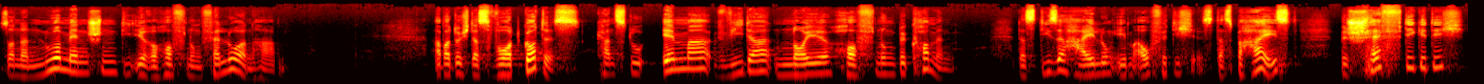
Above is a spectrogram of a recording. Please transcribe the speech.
sondern nur Menschen, die ihre Hoffnung verloren haben. Aber durch das Wort Gottes kannst du immer wieder neue Hoffnung bekommen, dass diese Heilung eben auch für dich ist. Das heißt, beschäftige dich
